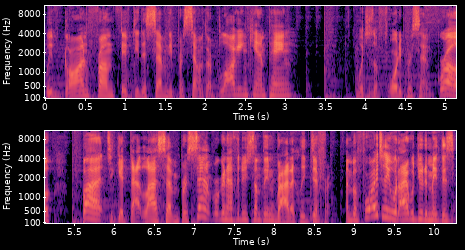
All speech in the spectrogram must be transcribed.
we've gone from 50 to 70% with our blogging campaign which is a 40% growth, but to get that last 7%, we're gonna have to do something radically different. And before I tell you what I would do to make this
